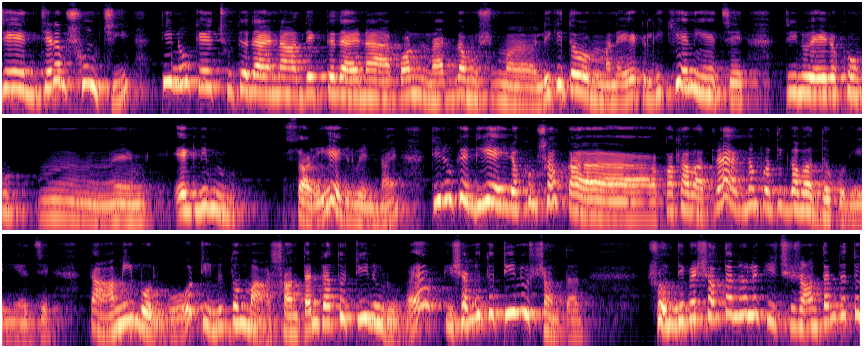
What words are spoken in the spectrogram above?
যে যেরকম শুনছি, টিনুকে ছুতে দেয় না, দেখতে দেয় না এখন একদম লিখিত মানে লিখিয়ে নিয়েছে। টিনু এরকম এগ্রি সরি এগ্রিমেন্ট নয়। টিনুকে দিয়ে এইরকম সব কথাবার্তা একদম প্রতিজ্ঞাবদ্ধ করিয়ে নিয়েছে। তা আমি বলব, টিনু তো মা, সন্তানটা তো টিনুরও হ্যাঁ? কিষাণু তো টিনুর সন্তান। সন্দীপের সন্তান হলে কিছু, সন্তানটা তো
